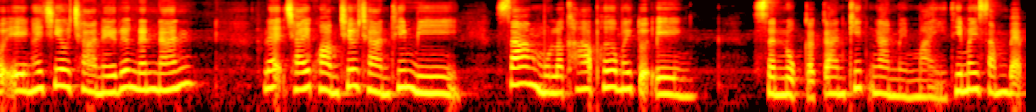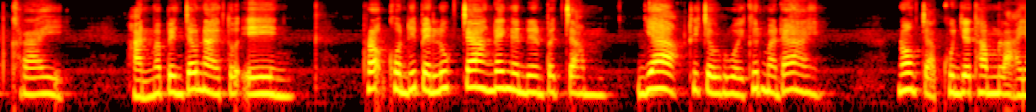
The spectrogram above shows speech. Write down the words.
ตัวเองให้เชี่ยวชาญในเรื่องนั้นๆ และใช้ความเชี่ยวชาญที่มี สร้างมูลค่าเพิ่มให้ตัวเอง สนุกกับการคิดงานใหม่ ๆ ที่ไม่ซ้ำแบบใคร หันมาเป็นเจ้านายตัวเอง เพราะคนที่เป็นลูกจ้างได้เงินเดือนประจำยากที่จะรวยขึ้นมาได้ นอกจากคุณจะทำหลาย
